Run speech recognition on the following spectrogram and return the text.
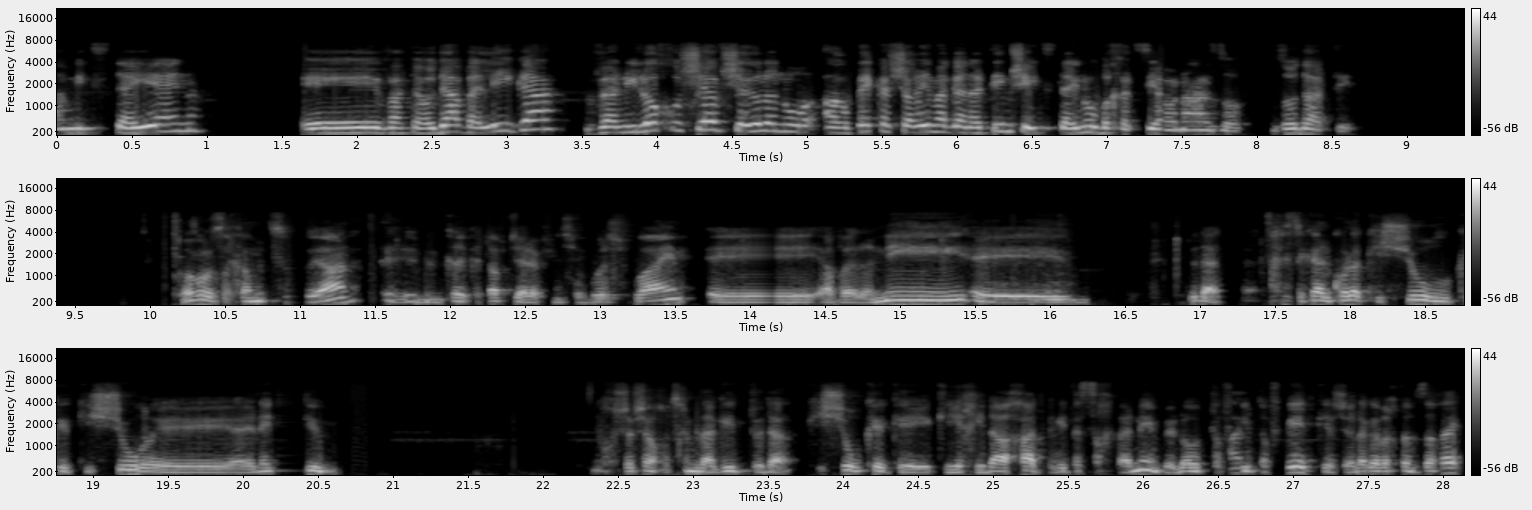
המצטיין, ואתה יודע, בליגה, ואני לא חושב שהיו לנו הרבה קשרים הגנתיים שהצטיינו בחצי העונה הזאת. זו דעתי. קודם כל, שחקן מצוין, אה, במקרה כתבתי עליו לפני שבוע-שבועיים, אה, אבל אני, אתה יודע, צריך להסתכל על כל הקישור כקישור, אני חושב שאנחנו צריכים להגיד, אתה יודע, קישור כיחידה אחת, להגיד את השחקנים, ולא תפקיד-תפקיד, כי השאלה גם איך אתה משחק.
